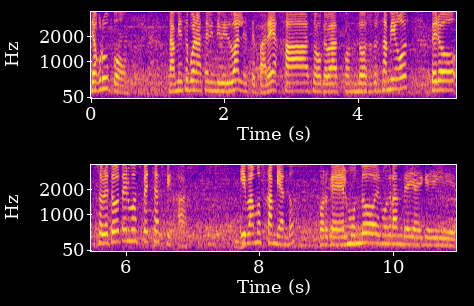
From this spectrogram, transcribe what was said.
de grupo. También se pueden hacer individuales, de parejas o que vas con dos o tres amigos, pero sobre todo tenemos fechas fijas y vamos cambiando, porque el mundo es muy grande y hay que ir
